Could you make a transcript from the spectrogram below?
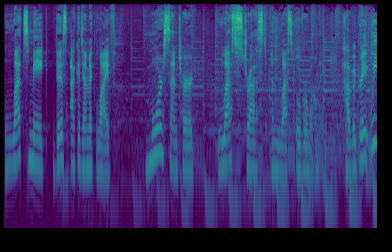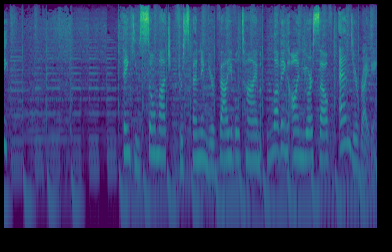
Let's make this academic life more centered, less stressed, and less overwhelming. Have a great week. Thank you so much for spending your valuable time loving on yourself and your writing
